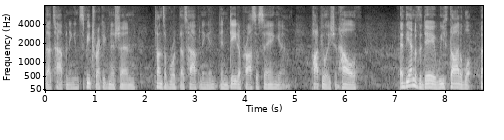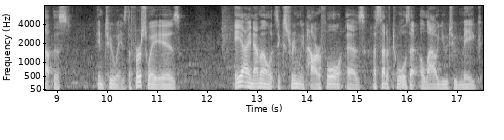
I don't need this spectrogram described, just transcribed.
that's happening in speech recognition tons of work that's happening in, in data processing and population health. At the end of the day, we've thought about this in two ways. The first way is AI and ML is extremely powerful as a set of tools that allow you to make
